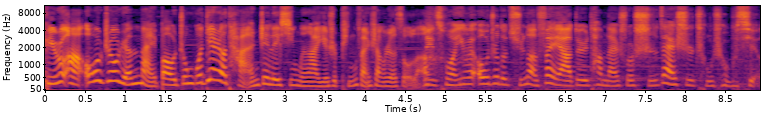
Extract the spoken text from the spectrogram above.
比如啊，欧洲人买爆中国电热毯这类新闻啊，也是频繁上热搜了。没错，因为欧洲的取暖费啊，对于他们来说实在是承受不起了。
